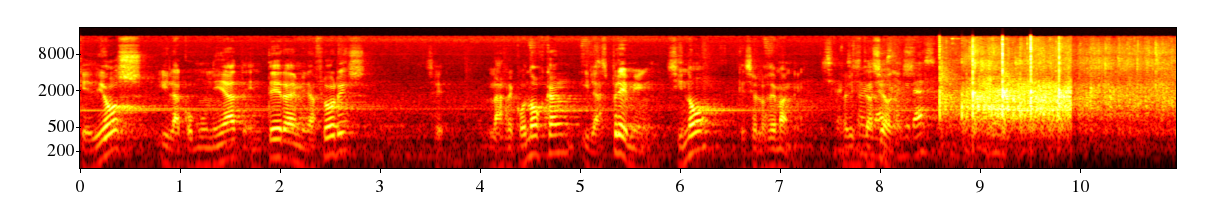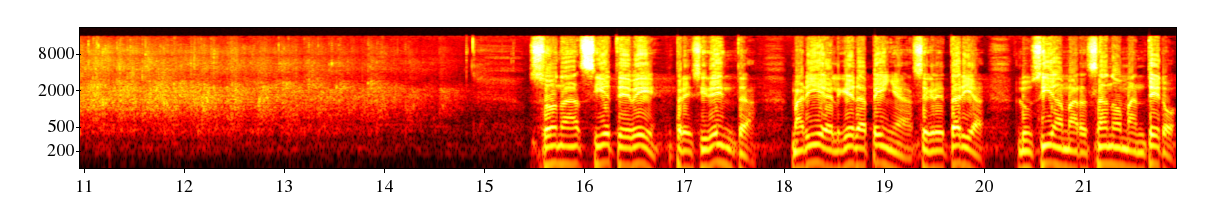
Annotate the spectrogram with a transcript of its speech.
que Dios y la comunidad entera de Miraflores se las reconozcan y las premien. Si no, que se los demanden. Felicitaciones. Gracias. gracias. Zona 7B, Presidenta María Elguera Peña, Secretaria Lucía Marzano Mantero,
